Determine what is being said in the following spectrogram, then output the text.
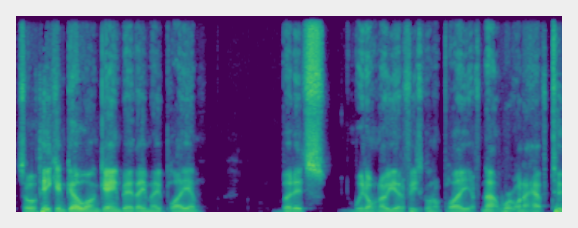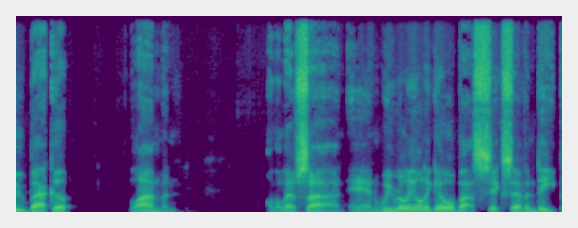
So if he can go on game day, they may play him, but it's we don't know yet if he's going to play. If not, we're going to have two backup linemen on the left side, and we really only go about six seven deep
